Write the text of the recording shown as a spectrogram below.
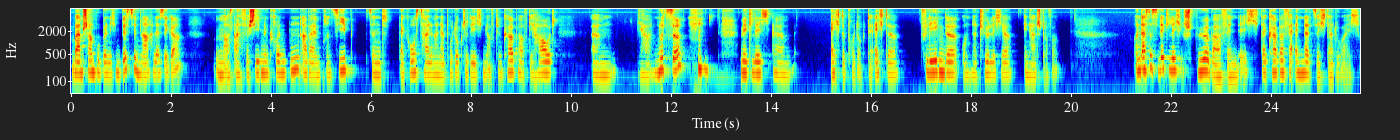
Beim Shampoo bin ich ein bisschen nachlässiger, aus verschiedenen Gründen, aber im Prinzip sind der Großteil meiner Produkte, die ich mir auf den Körper, auf die Haut ähm, ja, nutze, wirklich ähm, echte Produkte, echte pflegende und natürliche Inhaltsstoffe. Und das ist wirklich spürbar, finde ich. Der Körper verändert sich dadurch.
